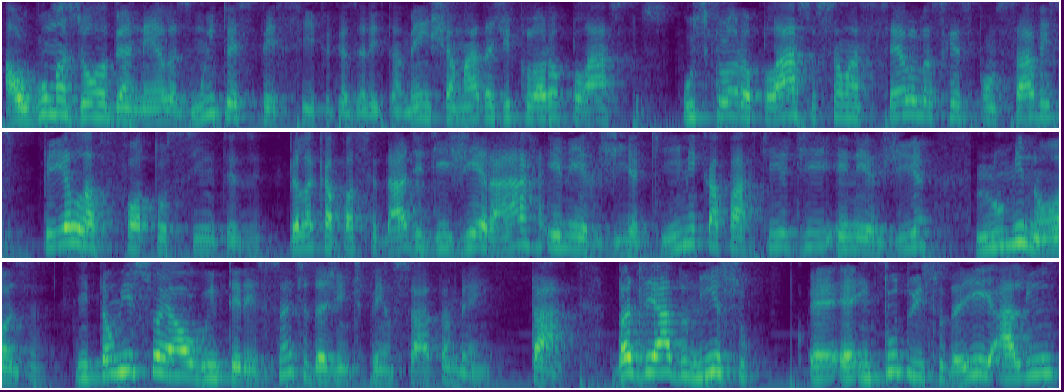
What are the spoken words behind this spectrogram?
algumas organelas muito específicas ali também, chamadas de cloroplastos. Os cloroplastos são as células responsáveis pela fotossíntese, pela capacidade de gerar energia química a partir de energia luminosa. Então isso é algo interessante da gente pensar também. Tá, baseado nisso, é, é, em tudo isso daí, Aline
